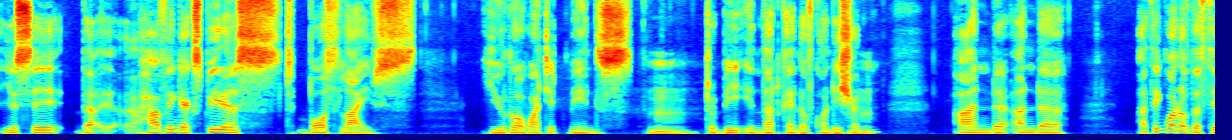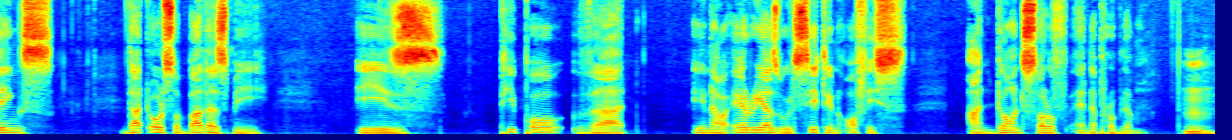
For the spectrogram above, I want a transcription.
You see, that, having experienced both lives, you know what it means to be in that kind of condition. And uh, and uh, I think one of the things that also bothers me is people that in our areas will sit in office and don't solve any problem. Mm.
